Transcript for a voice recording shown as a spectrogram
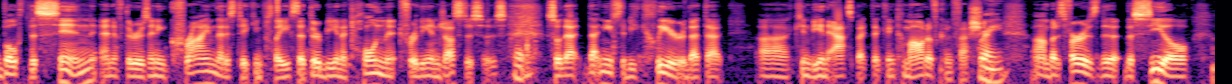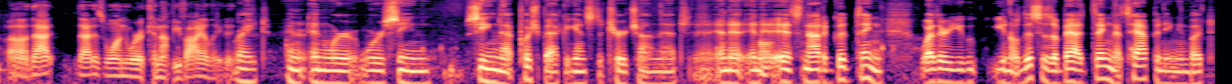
both the sin and if there is any crime that is taking place, that there be an atonement for the injustices. Right. So that, that needs to be clear that that uh, can be an aspect that can come out of confession. Right. Um, but as far as the, the seal, uh, that that is one where it cannot be violated. Right, and and we're we're seeing seeing that pushback against the church on that, and it, and Oh. it's not a good thing. Whether you you know this is a bad thing that's happening, but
